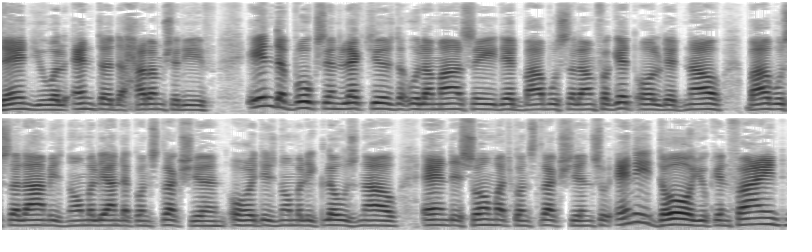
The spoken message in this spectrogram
then you will enter the Haram Sharif. In the books and lectures, the ulama say that Babu Salam, forget all that now. Babu Salam is normally under construction or it is normally closed now and there's so much construction. So any door you can find,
